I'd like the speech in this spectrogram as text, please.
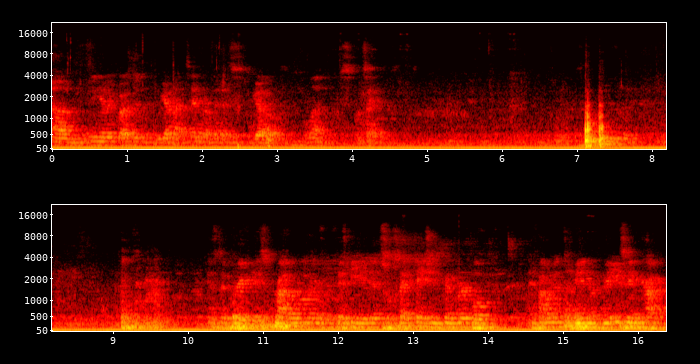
Um, any other questions? We got about ten more minutes to go. Hold on, just one second. As the previous proud owner of the 58 inch citation convertible, I found it to be an amazing car.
